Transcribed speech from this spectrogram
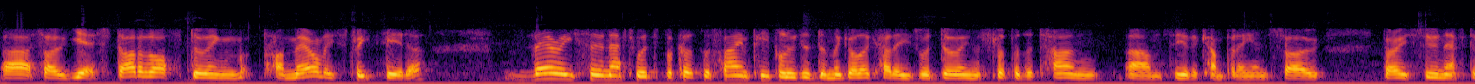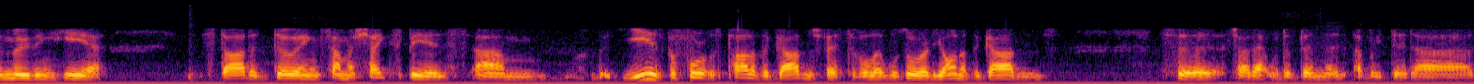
Uh, so, yes, started off doing primarily street theatre. Very soon afterwards, because the same people who did the McGillicuddies were doing the Slip of the Tongue um, theatre company, and so very soon after moving here, started doing some of Shakespeare's. Um, years before it was part of the Gardens Festival, it was already on at the Gardens. So, so that would have been the, uh, we did uh,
